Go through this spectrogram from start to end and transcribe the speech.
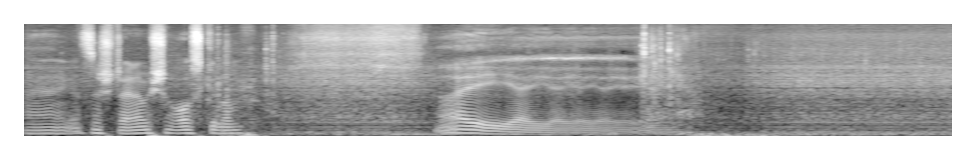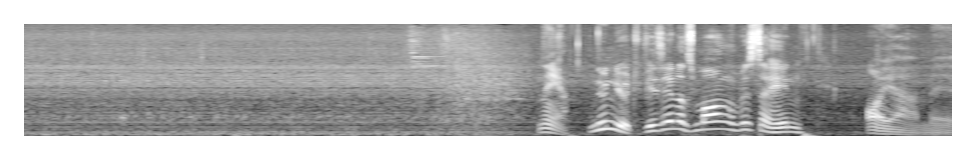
Naja, den ganzen Stein habe ich schon rausgenommen. Eieieiei. Naja, nun gut. Wir sehen uns morgen. Bis dahin. Euer Mel.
